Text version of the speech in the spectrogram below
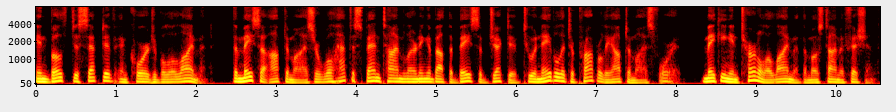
in both deceptive and corrigible alignment, the MESA optimizer will have to spend time learning about the base objective to enable it to properly optimize for it, making internal alignment the most time efficient.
